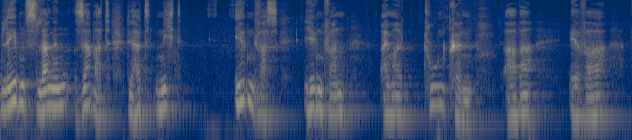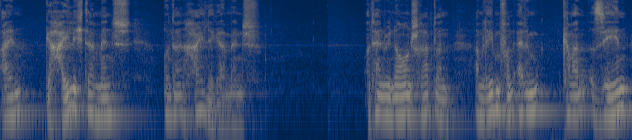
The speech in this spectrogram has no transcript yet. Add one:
lebenslangen Sabbat. Der hat nicht irgendwas irgendwann einmal tun können, aber er war ein geheiligter Mensch und ein heiliger Mensch. Und Henry Nouwen schreibt dann, am Leben von Adam kann man sehen,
